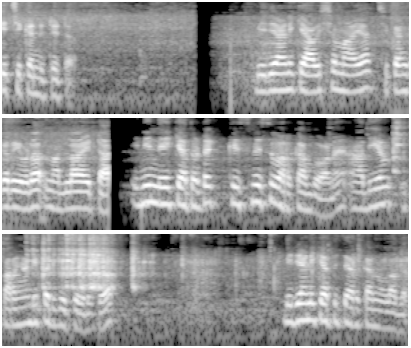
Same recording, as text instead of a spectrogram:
ഈ ചിക്കൻ ഇട്ടിട്ട്. ബിരിയാണിക്ക് ആവശ്യമായ ചിക്കൻ കറി ഇവിടെ നല്ലതായിട്ട്. ഇനി നെയ്ക്കകത്തോട്ട് കിസ്മിസ് വറുക്കാൻ പോവാണ്. ആദ്യം പറങ്ങണ്ടിപ്പരിപ്പ് ഇട്ട് കൊടുക്കുക. ബിരിയാണിക്കകത്ത് ചേർക്കാനുള്ളത്.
